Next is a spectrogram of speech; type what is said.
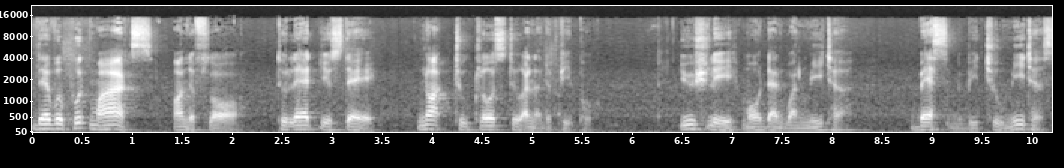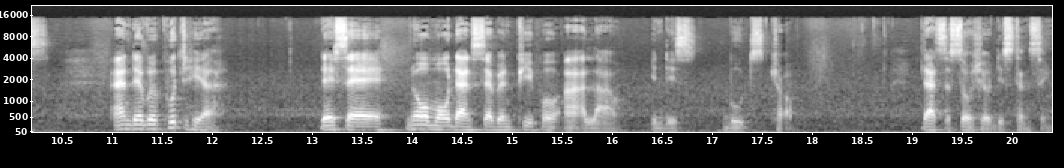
They will put marks on the floor to let you stay not too close to another people usually more than one meter. Best maybe two meters. And they will put here, they say no more than seven people are allowed in this boots shop. That's the social distancing.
